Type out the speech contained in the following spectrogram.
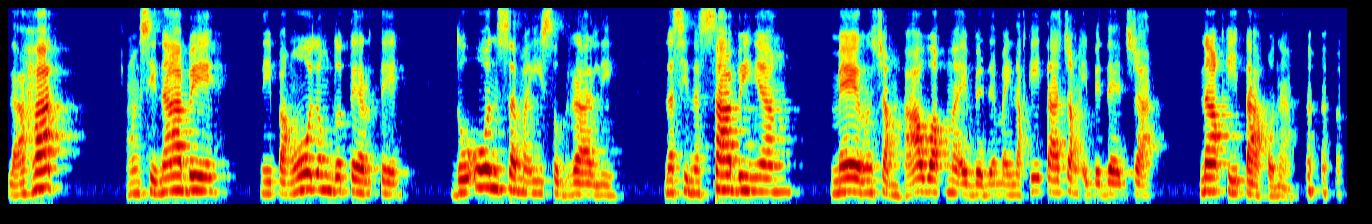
Lahat ang sinabi ni Pangulong Duterte doon sa Maisog Rally na sinasabi niyang meron siyang hawak na ebidensya, may nakita siyang ebidensya, nakita ko na.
